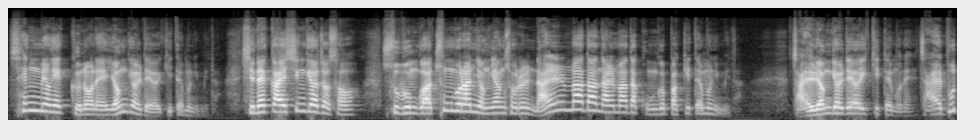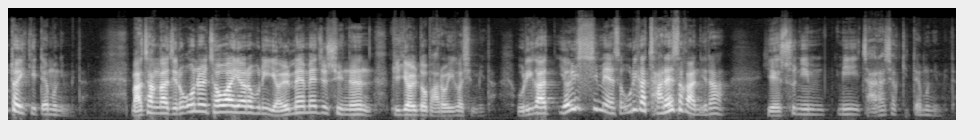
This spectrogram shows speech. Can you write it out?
생명의 근원에 연결되어 있기 때문입니다. 시냇가에 심겨져서 수분과 충분한 영양소를 날마다 날마다 공급받기 때문입니다. 잘 연결되어 있기 때문에 잘 붙어 있기 때문입니다. 마찬가지로 오늘 저와 여러분이 열매 맺을 수 있는 비결도 바로 이것입니다. 우리가 열심히 해서 우리가 잘해서가 아니라 예수님이 잘하셨기 때문입니다.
